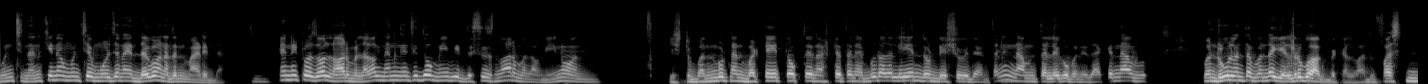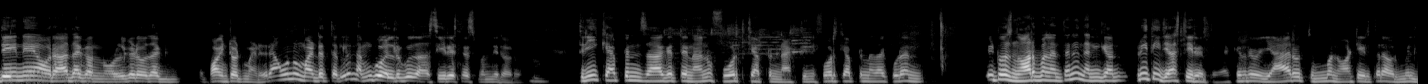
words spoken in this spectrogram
ಮುಂಚೆ ನನ್ಕಿನ ಮುಂಚೆ ಮೂರ್ ಜನ ಇದ್ದಾಗ ಅವ್ನು ಅದನ್ನ ಮಾಡಿದ್ದ. And it was all normal ಅವಾಗ ನನ್ಗೆ ಅನ್ಸಿದ್ದು ಮೇ ಬಿ ದಿಸ್ ಇಸ್ ನಾರ್ಮಲ್ ಅವ್ನು ಏನೋ ಒಂದು ಇಷ್ಟು ಬಂದ್ಬಿಟ್ಟು ನಾನು ಬಟ್ಟೆ ಎತ್ತು ಹೋಗ್ತೇನೆ ಅಷ್ಟೇ ತಾನೆ. ಬಿಡು ಅದ್ರಲ್ಲಿ ಏನು ದೊಡ್ಡ ಇಶ್ಯೂ ಇದೆ ಅಂತಾನೆ ನಮ್ಮ ತಲೆಗೂ ಬಂದಿದೆ. ಯಾಕಂದ್ರೆ ನಾವು ಒಂದು ರೂಲ್ ಅಂತ ಬಂದಾಗ ಎಲ್ರಿಗೂ ಆಗ್ಬೇಕಲ್ವಾ? ಅದು ಫಸ್ಟ್ ಡೇನೆ ಅವ್ರು ಆದಾಗ ಅವ್ನು ಒಳಗಡೆ ಹೋದಾಗ ಪಾಯಿಂಟ್ ಔಟ್ ಮಾಡಿದ್ರೆ ಅವನು ಮಾಡಿರ್ತಾರಲ್ಲ ನಮಗೂ ಎಲ್ರಿಗೂ ಸೀರಿಯಸ್ನೆಸ್ ಬಂದಿರೋರು. ತ್ರೀ ಕ್ಯಾಪ್ಟನ್ಸ್ ಆಗುತ್ತೆ ನಾನು ಫೋರ್ತ್ ಕ್ಯಾಪ್ಟನ್ ಆಗ್ತೀನಿ. ಫೋರ್ತ್ ಕ್ಯಾಪ್ಟನ್ ಆದಾಗ ಕೂಡ ಇಟ್ ವಾಸ್ ನಾರ್ಮಲ್ ಅಂತಾನೆ ನನಗೆ ಪ್ರೀತಿ ಜಾಸ್ತಿ ಇರುತ್ತೆ. ಯಾಕಂದ್ರೆ ಯಾರು ತುಂಬ ನಾಟಿ ಇರ್ತಾರೆ ಅವ್ರ ಮೇಲೆ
